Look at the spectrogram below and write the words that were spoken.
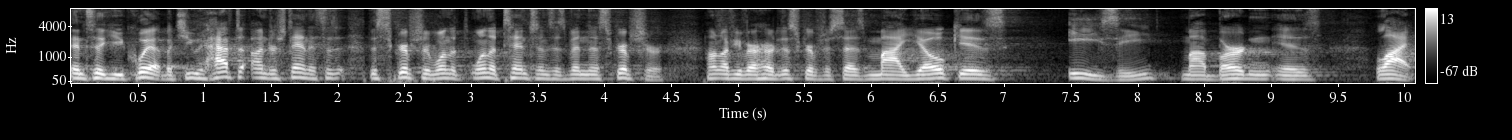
until you quit. But you have to understand this. Is, the scripture, one of the, one of the tensions has been this scripture. I don't know if you've ever heard this scripture says, My yoke is easy, my burden is light.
